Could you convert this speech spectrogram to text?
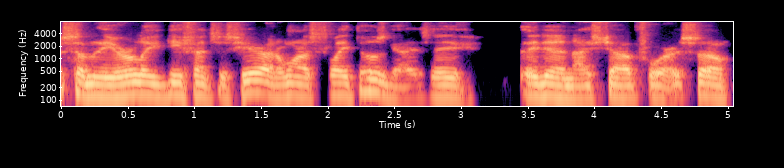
some of the early defenses here. I don't want to slight those guys. They they did a nice job for us. So,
